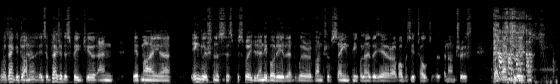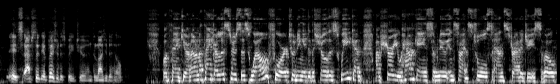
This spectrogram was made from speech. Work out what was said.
Well, thank you, Donna. It's a pleasure to speak to you. And if my uh, Englishness has persuaded anybody that we're a bunch of sane people over here, I've obviously told an untruth. But actually, it's absolutely a pleasure to speak to you and delighted to help. Well, thank you. And I want to thank our listeners as well for tuning into the show this week. And I'm sure you have gained some new insights, tools, and strategies. So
